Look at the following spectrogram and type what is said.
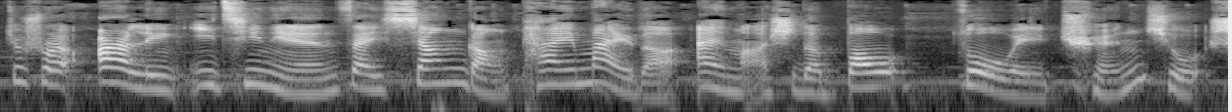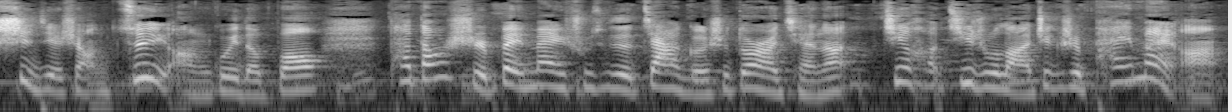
就说二零一七年在香港拍卖的爱马仕的包，作为全球世界上最昂贵的包，它当时被卖出去的价格是多少钱呢？记好记住了，这个是拍卖啊。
